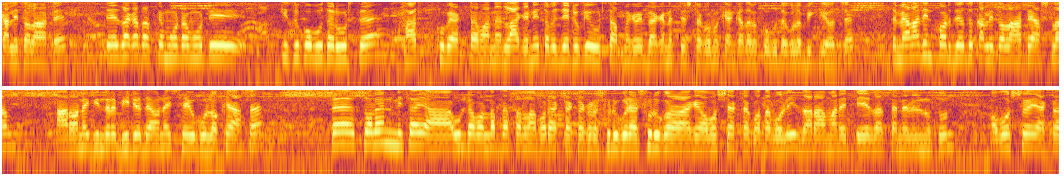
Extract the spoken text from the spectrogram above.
কালীতলা হাটে। তো এই জায়গাতে আজকে মোটামুটি কিছু কবুতর উঠছে। হাট খুব একটা মানে লাগেনি, তবে যেটুকুই উঠছে আপনাকে দেখানোর চেষ্টা করব কেনকা দামে কবুতরগুলো বিক্রি হচ্ছে। তো মেলা দিন পর যেহেতু কালীতলা হাটে আসলাম, আর অনেক দিন ধরে ভিডিও দেওয়া নেই, সেই উপলক্ষে আসা। তো চলেন মিসাই উল্টা পাল্টা পেশাল না পরে একটা একটা করে শুরু করে শুরু করার আগে অবশ্যই একটা কথা বলি। যারা আমার এই পেজ আর চ্যানেলে নতুন অবশ্যই একটা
